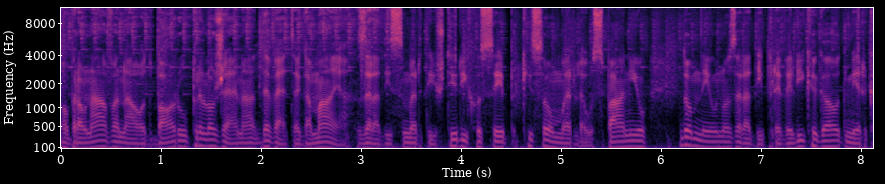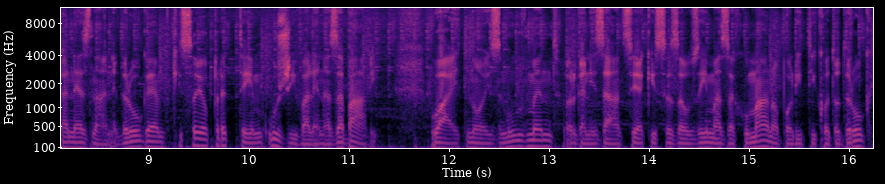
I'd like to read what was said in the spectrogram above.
obravnava na odboru preložena 9. maja zaradi smrti štirih oseb, ki so umrle v spanju, domnevno zaradi prevelikega odmerka neznane droge, ki so jo predtem uživali na zabavi. White Noise Movement, organizacija, ki se zauzema za humano politiko do drog,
